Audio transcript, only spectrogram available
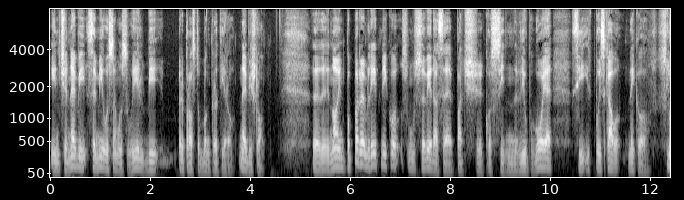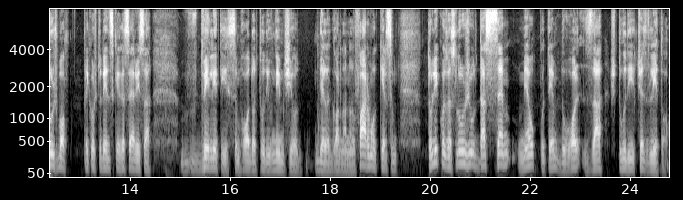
In če ne bi se mi osamosvojili, bi preprosto bankrotiral, ne bi šlo. E, No, in po prvem letniku smo, seveda, se pač, ko si naredil pogoje, si poiskal neko službo preko študentskega servisa. V dve leti sem hodil tudi v Nemčijo delati gor na eno farmo, kjer sem toliko zaslužil, da sem imel potem dovolj za študij čez leto.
